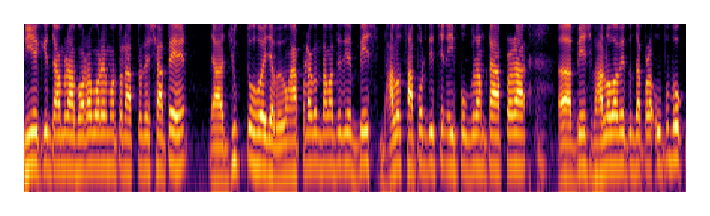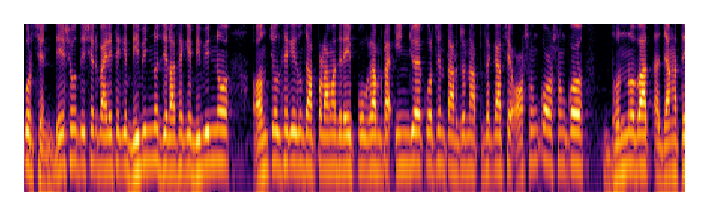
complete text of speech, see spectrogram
নিয়ে কিন্তু আমরা বরাবরের মতন আপনাদের সাথে যুক্ত হয়ে যাবে এবং আপনারা কিন্তু আমাদেরকে বেশ ভালো সাপোর্ট দিচ্ছেন। এই প্রোগ্রামটা আপনারা বেশ ভালোভাবে কিন্তু আপনারা উপভোগ করছেন। দেশ ও দেশের বাইরে থেকে বিভিন্ন জেলা থেকে বিভিন্ন অঞ্চল থেকে কিন্তু আপনারা আমাদের এই প্রোগ্রামটা এনজয় করছেন। তার জন্য আপনাদের কাছে অসংখ্য অসংখ্য ধন্যবাদ জানাতে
